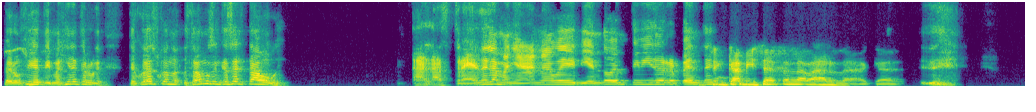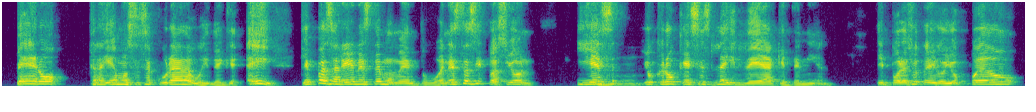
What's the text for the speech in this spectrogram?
Pero fíjate, imagínate lo que. ¿Te acuerdas cuando estábamos en casa del Tavo, güey? A las 3 de la mañana, güey, viendo MTV de repente. En camiseta en la barda, acá. Pero traíamos esa curada, güey, de que, hey, ¿qué pasaría en este momento o en esta situación? Y es, yo creo que esa es la idea que tenían. Y por eso te digo, yo puedo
